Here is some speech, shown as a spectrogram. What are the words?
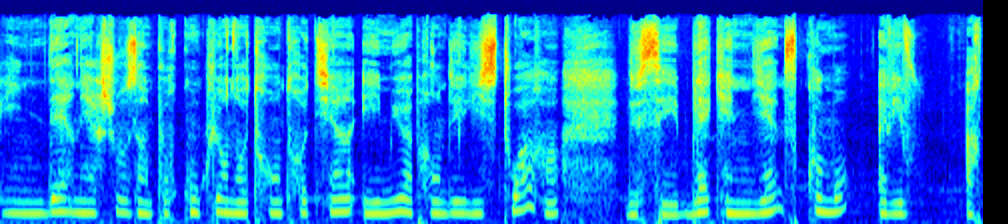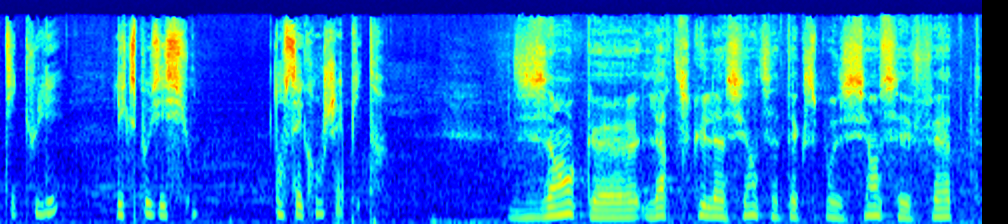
Et une dernière chose hein, pour conclure notre entretien et mieux apprendre l'histoire hein, de ces Black Indians, comment avez-vous articulé l'exposition dans ces grands chapitres? Disons que l'articulation de cette exposition s'est faite,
